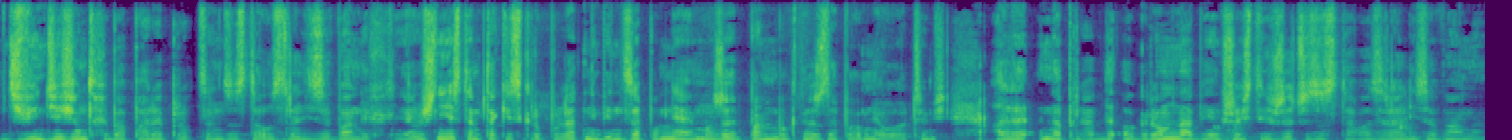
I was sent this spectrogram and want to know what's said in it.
90 chyba parę procent zostało zrealizowanych. Ja już nie jestem taki skrupulatny, więc zapomniałem. Może Pan Bóg też zapomniał o czymś, ale naprawdę ogromna większość tych rzeczy została zrealizowana.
